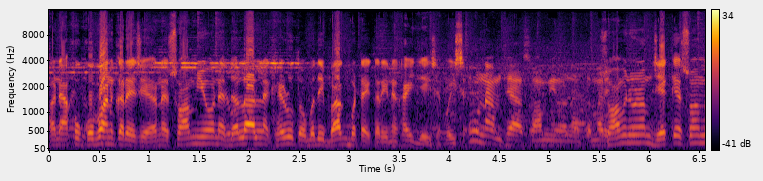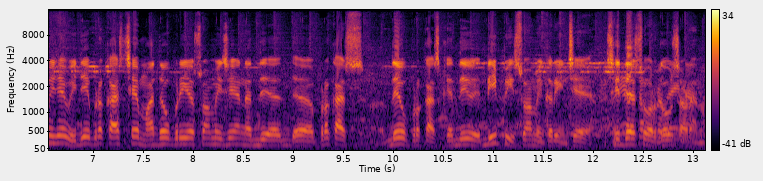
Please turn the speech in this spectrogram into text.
અને આખું કૌભાંડ કરે છે અને સ્વામીઓ અને દલાલ ને ખેડૂતો બધી ભાગ બટાઈ કરીને ખાઈ જાય છે પૈસા. શું નામ છે આ સ્વામીઓના? સ્વામીનું નામ જે કે સ્વામી છે વિજય પ્રકાશ છે માધવપ્રિય સ્વામી છે અને પ્રકાશ, દેવ પ્રકાશ કે ડીપી સ્વામી કરીને છે, સિદ્ધેશ્વર ગૌશાળાનો.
